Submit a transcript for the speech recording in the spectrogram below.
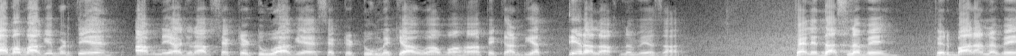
अब हम आगे बढ़ते हैं। अब नया जनाब सेक्टर टू आ गया है। सेक्टर टू में क्या हुआ? वहाँ पे कर दिया तेरह लाख नब्बे हज़ार। पहले दस नब्बे, फिर बारह नब्बे,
